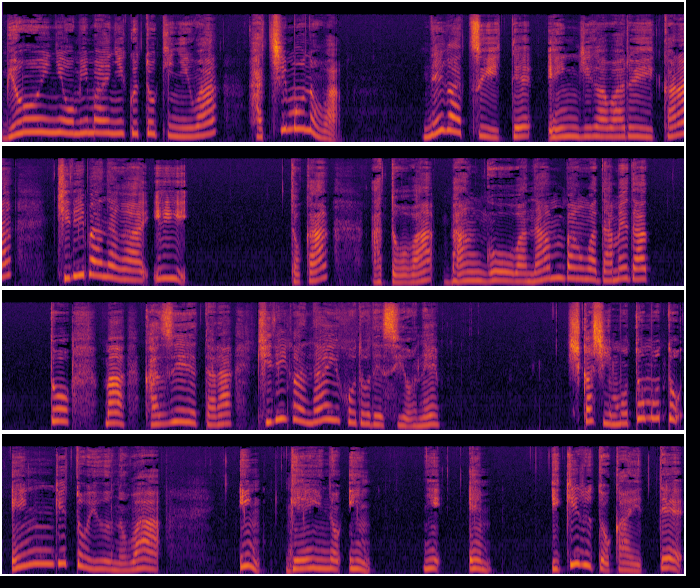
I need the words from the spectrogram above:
病院にお見舞いに行くときには鉢物は根がついて縁起が悪いから切り花がいいとか、あとは番号は何番はダメだと、まあ数えたらキリがないほどですよね。しかしもともと縁起というのは、因、原因の因に縁、生きると書いて、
